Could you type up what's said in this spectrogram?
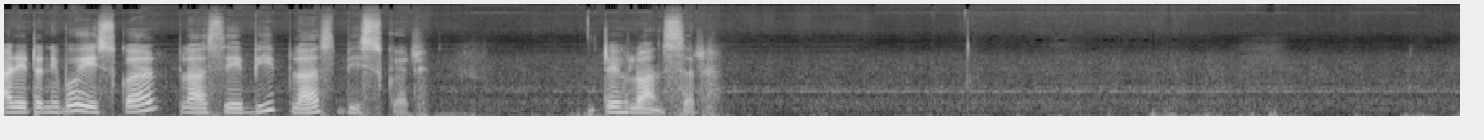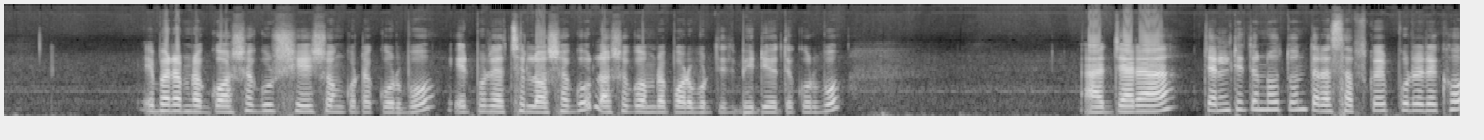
আর এটা নেব a square plus a b plus b square এটাই হলো আনসার এবার আমরা গসাগুর শেষ অঙ্কটা করব। এরপরে আছে লসাগু। লসাগু আমরা পরবর্তী ভিডিওতে করব। আর যারা চ্যানেলটিতে নতুন, তারা সাবস্ক্রাইব করে রেখো।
